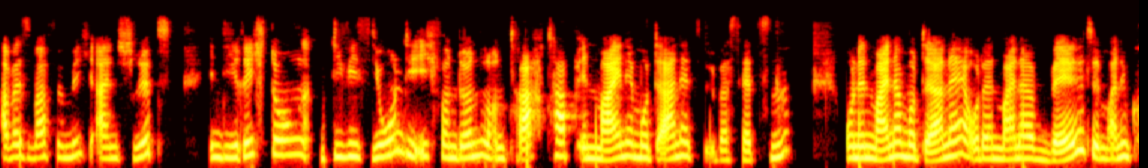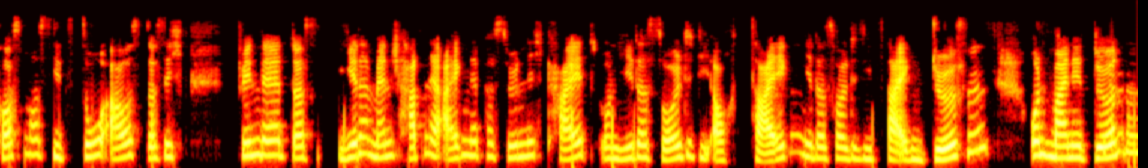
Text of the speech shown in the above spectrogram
aber es war für mich ein Schritt in die Richtung, die Vision, die ich von Dirndl und Tracht habe, in meine Moderne zu übersetzen. Und in meiner Moderne oder in meiner Welt, in meinem Kosmos sieht es so aus, dass ich finde, dass jeder Mensch hat eine eigene Persönlichkeit und jeder sollte die auch zeigen, jeder sollte die zeigen dürfen und meine Dirndl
